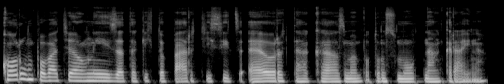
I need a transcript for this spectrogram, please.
korumpovateľní za takýchto pár tisíc eur, tak sme potom smutná krajina.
